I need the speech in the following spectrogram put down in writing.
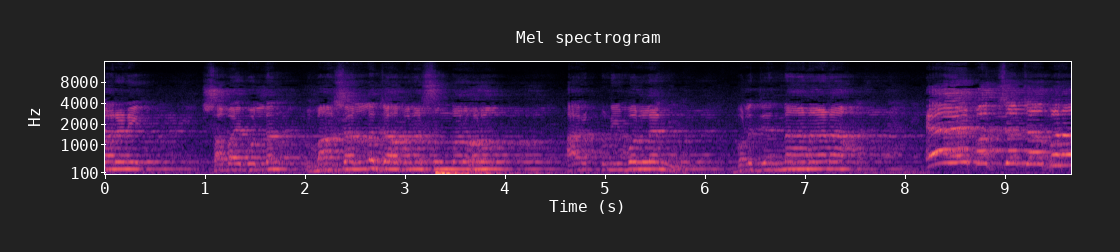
পারেনি। সবাই বললেন মাশাল্লাহ জাহাবানা সুন্দর হলো। আর উনি বললেন, বলে যে, না না না, এই বাচ্চা জাহাবানা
